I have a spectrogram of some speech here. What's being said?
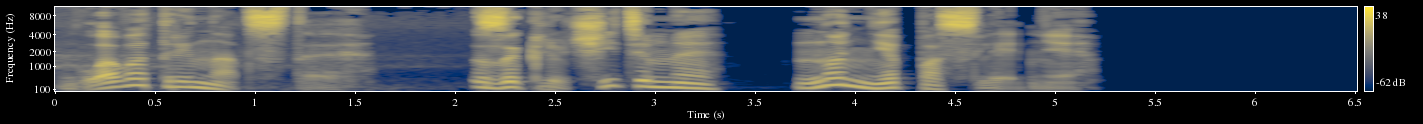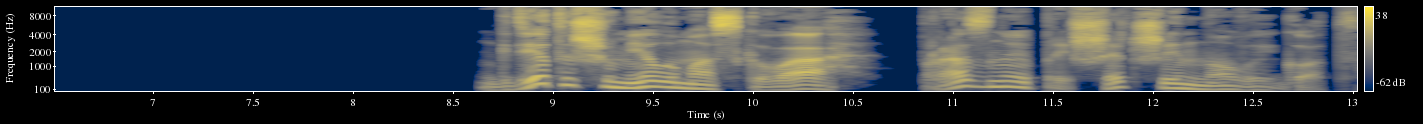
Глава 13. Заключительная, но не последняя. Где-то шумела Москва, празднуя пришедший Новый год.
